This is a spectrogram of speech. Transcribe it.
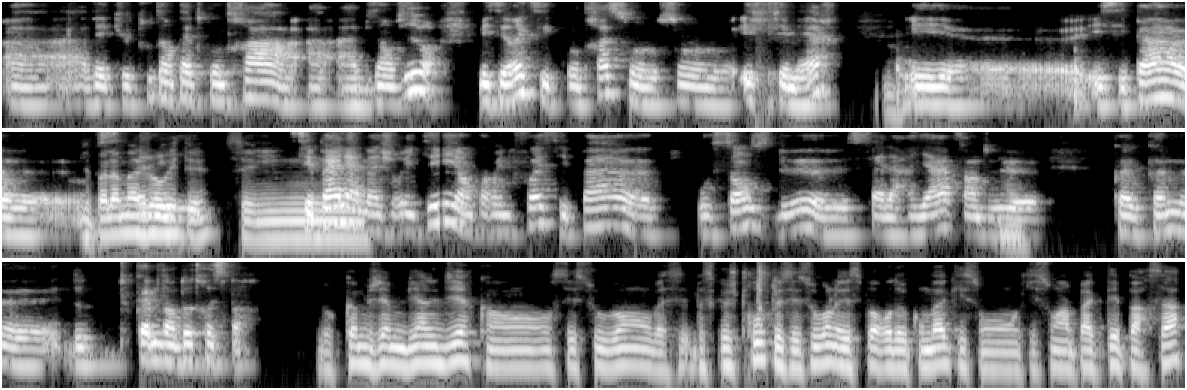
avec tout un tas de contrats à, bien vivre. Mais c'est vrai que ces contrats sont, sont éphémères mmh et, et c'est pas. Euh, c'est pas la majorité. C'est pas la majorité. Et encore une fois, c'est pas euh, au sens de euh, salariat, enfin de comme comme, comme dans d'autres sports. Donc, comme j'aime bien le dire, quand c'est souvent, bah, parce que je trouve que c'est souvent les sports de combat qui sont, qui sont impactés par ça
